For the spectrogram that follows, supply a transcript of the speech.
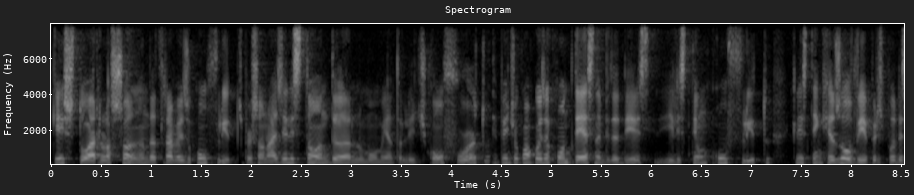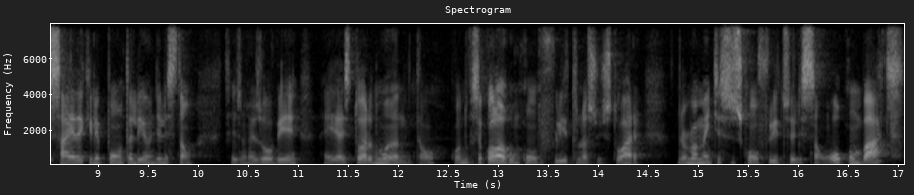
porque a história ela só anda através do conflito. Os personagens eles estão andando no momento ali de conforto, de repente alguma coisa acontece na vida deles e eles têm um conflito que eles têm que resolver para eles poderem sair daquele ponto ali onde eles estão. Se eles não resolver, é a história do ano. Então, quando você coloca um conflito na sua história, normalmente esses conflitos eles são ou combates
